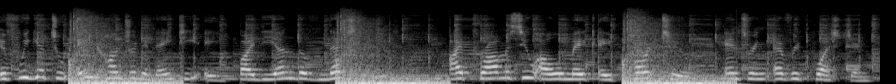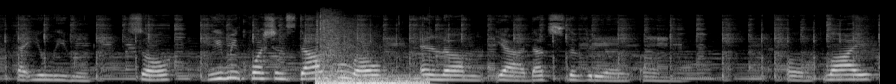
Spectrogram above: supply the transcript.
If we get to 888 by the end of next week, I promise you I will make a part two answering every question that you leave me. So, leave me questions down below, and um, yeah, that's the video. Um, um, like,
